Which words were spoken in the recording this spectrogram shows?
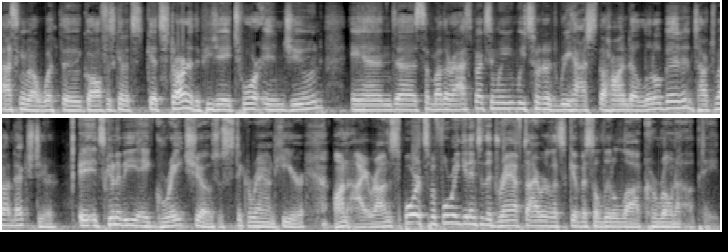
Asking about what the golf is going to get started, the PGA Tour in June, and uh, some other aspects. And we, we sort of rehashed the Honda a little bit and talked about next year. It's going to be a great show, so stick around here on Ira on Sports. Before we get into the draft, Ira, let's give us a little uh, Corona update.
